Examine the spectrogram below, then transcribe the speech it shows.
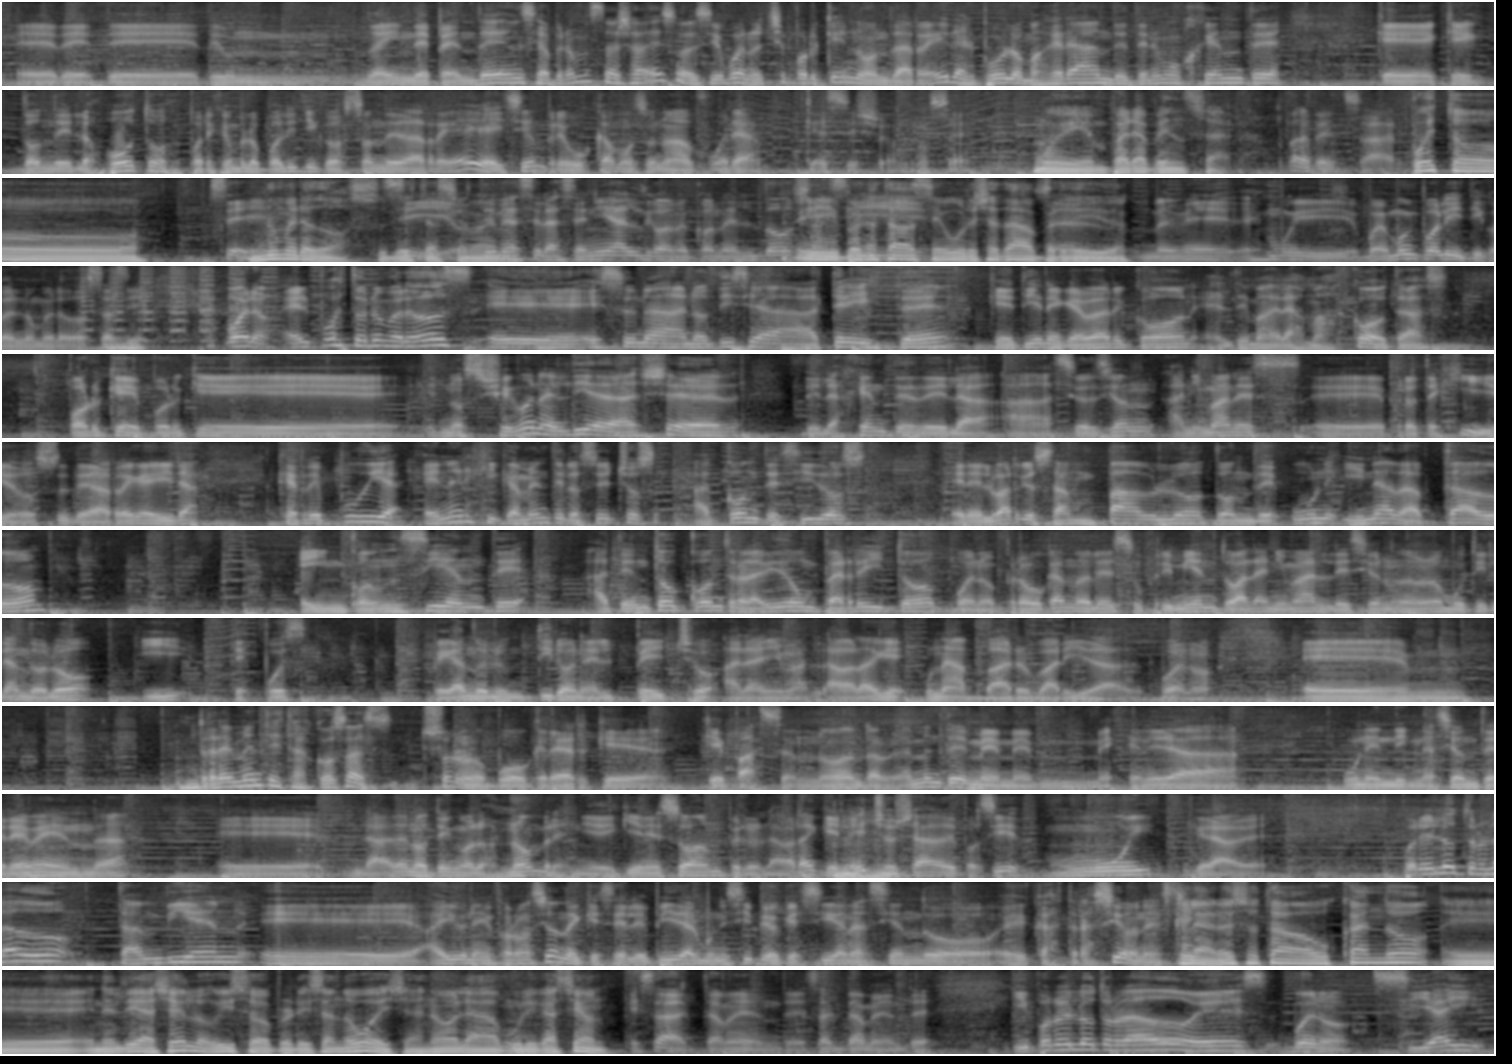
eh, de, de, una independencia, pero más allá de eso, decir, bueno, che, ¿por qué no? Darreguera es el pueblo más grande, tenemos gente que, donde los votos, por ejemplo, políticos son de Darreguera y siempre buscamos uno de afuera, qué sé yo, no sé. Muy bien, para pensar. Para pensar. Puesto Sí. Número 2 de sí, esta semana. Usted me hace la señal con, con el 2. Sí, pero no estaba seguro, ya estaba perdido. es muy, bueno, muy político el número 2 así. bueno, el puesto número 2 eh, es una noticia triste que tiene que ver con el tema de las mascotas. ¿Por qué? Porque nos llegó en el día de ayer de la gente de la Asociación Animales eh, Protegidos de Arregueira, que repudia enérgicamente los hechos acontecidos en el barrio San Pablo, donde un inadaptado e inconsciente atentó contra la vida de un perrito, bueno, provocándole sufrimiento al animal, lesionándolo, mutilándolo y después pegándole un tiro en el pecho al animal. La verdad que una barbaridad. Bueno, eh, realmente estas cosas yo no lo puedo creer que, pasen, ¿no? Realmente me, genera una indignación tremenda. Eh, la verdad no tengo los nombres ni de quiénes son, pero la verdad que el hecho ya de por sí es muy grave. Por el otro lado, también eh, hay una información de que se le pide al municipio que sigan haciendo eh, castraciones. Claro, eso estaba buscando. en el día de ayer lo hizo priorizando huellas, ¿no? La publicación. Exactamente, exactamente. Y por el otro lado es, bueno, si hay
